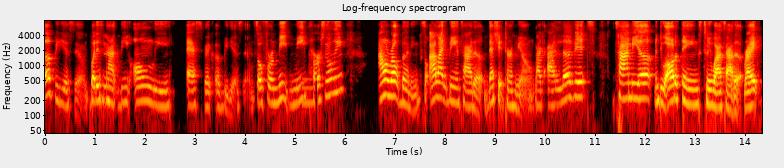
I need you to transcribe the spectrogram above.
of BDSM, but it's not the only aspect of BDSM. So for me, me Mhm. personally, I'm a rope bunny, so I like being tied up. That shit turns me on. Like I love it. Tie me up and do all the things to me while I'm tied up. Right.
